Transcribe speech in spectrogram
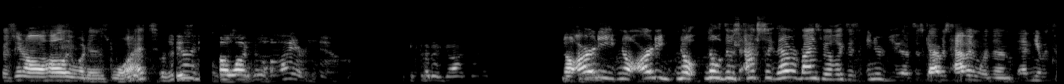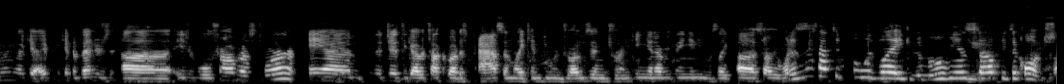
because you know how Hollywood is. What? The one who hired him. He could have gotten No, Artie, no, Artie, no, no. There's actually that reminds me of like this interview that this guy was having with him, and he was doing like I think an Avengers, uh, Age of Ultron press tour, and legit the guy would talk about his past and like him doing drugs and drinking and everything, and he was like, uh, sorry, what does this have to do with like the movie and Yeah. stuff? He's like, oh, I'm just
